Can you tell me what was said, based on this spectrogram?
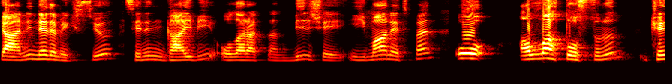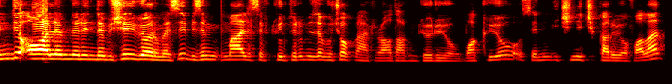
Yani ne demek istiyor? Senin gaybi olaraktan bir şeye iman etmen o Allah dostunun kendi alemlerinde bir şey görmesi bizim maalesef kültürümüzde bu çok var. Adam görüyor, bakıyor, senin içini çıkarıyor falan.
